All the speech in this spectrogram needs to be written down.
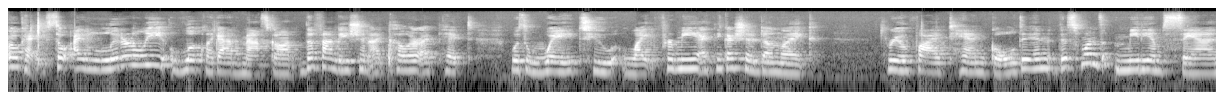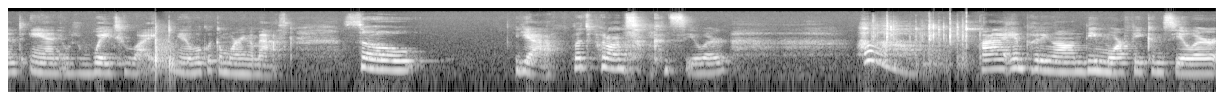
Okay, so I literally look like I have a mask on. The foundation I color I picked was way too light for me. I think I should have done like 305 tan golden. This one's medium sand and it was way too light. I mean, I look like I'm wearing a mask. So yeah, let's put on some concealer. I am putting on the Morphe concealer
